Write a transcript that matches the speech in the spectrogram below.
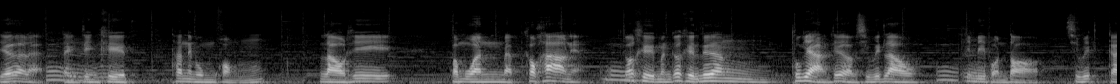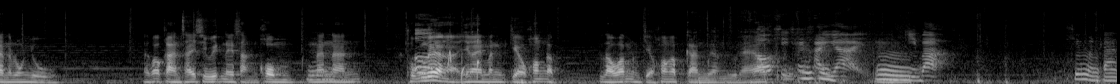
เยอะแหละอืมแต่จริงๆคือถ้าในมุมของเราที่ ประมวลแบบคร่าวๆเนี่ยก็คือมันก็คือเรื่องทุกอย่างที่เกี่ยวกับชีวิตเราอืมที่มีผลต่อชีวิตการดำรงอยู่ แล้วก็การใช้ชีวิตในสังคมนั้นๆ ทุกเรื่องอะยังไงมันเกี่ยวข้องกับเราว่ามันเกี่ยวข้องกับการเมืองอยู่แล้วก็คิดคล้ายๆใหญ่อืมกี่ป่ะคิดเหมือนกัน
